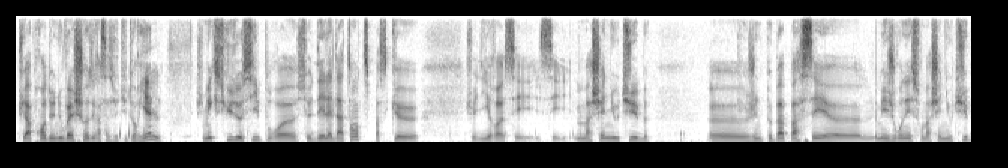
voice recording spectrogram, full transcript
pu apprendre de nouvelles choses grâce à ce tutoriel. Je m'excuse aussi pour euh, ce délai d'attente parce que, je veux dire, c'est ma chaîne YouTube. je ne peux pas passer mes journées sur ma chaîne YouTube.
